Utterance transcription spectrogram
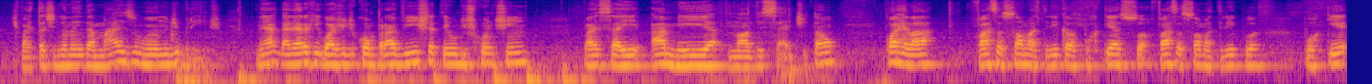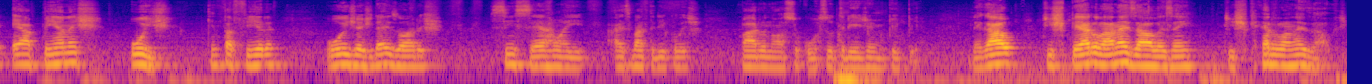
a gente vai estar tá te dando ainda mais um ano de brinde. Né? A galera que gosta de comprar à vista tem um descontinho, vai sair a 697. Então, corre lá, faça sua matrícula, porque é só, faça sua matrícula, porque é apenas hoje, quinta-feira, hoje às 10 horas, se encerram aí as matrículas para o nosso curso Trade MPP. Legal? Te espero lá nas aulas, hein? Te espero lá nas aulas.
